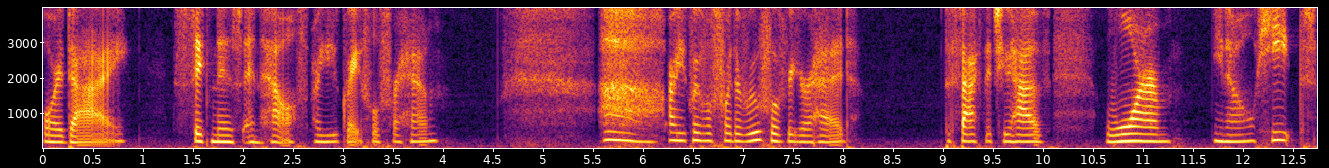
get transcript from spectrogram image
or die, sickness and health? Are you grateful for him? Are you grateful for the roof over your head? The fact that you have warm, you know, heat.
